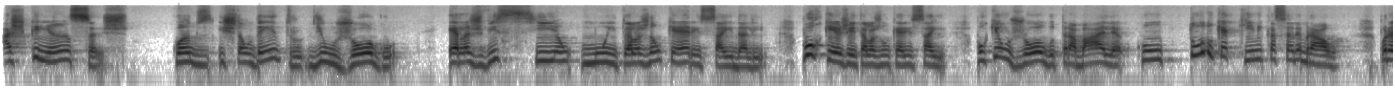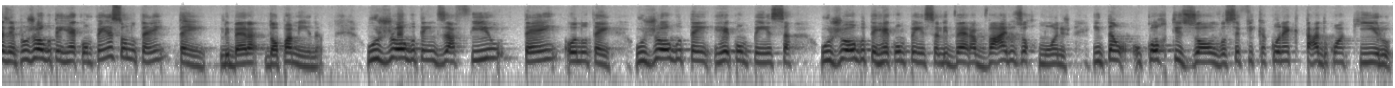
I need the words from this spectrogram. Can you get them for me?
as crianças, quando estão dentro de um jogo, elas viciam muito, elas não querem sair dali. Por que, gente, elas não querem sair? Porque o jogo trabalha com tudo que é química cerebral. Por exemplo, o jogo tem recompensa ou não tem? Tem, libera dopamina. O jogo tem desafio? Tem ou não tem? O jogo tem recompensa, o jogo tem recompensa, libera vários hormônios. Então, o cortisol, você fica conectado com aquilo.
